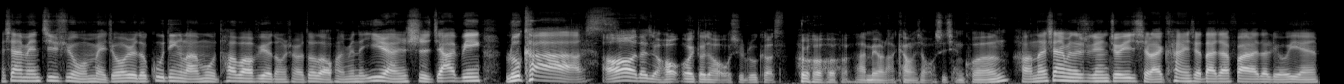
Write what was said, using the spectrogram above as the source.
那下面继续我们每周日的固定栏目 Top of 悦动十二。坐到旁边的依然是嘉宾 Lucas。哦，大家好，喂，大家好，我是 Lucas。呵呵呵呵，还没有啦，开玩笑，我是乾坤。好，那下面的时间就一起来看一下大家发来的留言。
